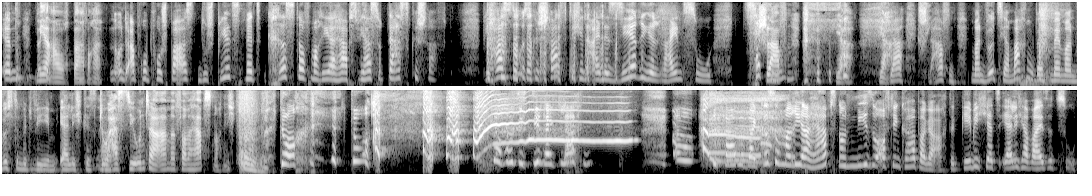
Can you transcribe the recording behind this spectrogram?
Ähm, Mir auch, Barbara. und apropos Spaß, du spielst mit Christoph Maria Herbst. Wie hast du das geschafft? Wie hast du es geschafft, dich in eine Serie reinzuzecken? Schlafen? Ja, ja. Ja, schlafen. Man würde es ja machen, wenn, wenn man wüsste, mit wem, ehrlich gesagt. Du hast die Unterarme vom Herbst noch nicht gesehen. Doch, doch. da muss ich direkt lachen. Ich habe bei Chris und Maria Herbst noch nie so auf den Körper geachtet, gebe ich jetzt ehrlicherweise zu.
